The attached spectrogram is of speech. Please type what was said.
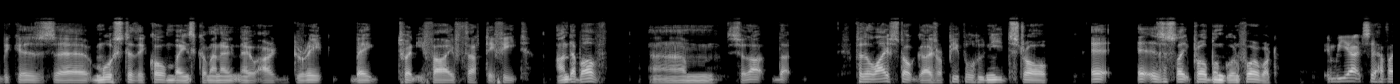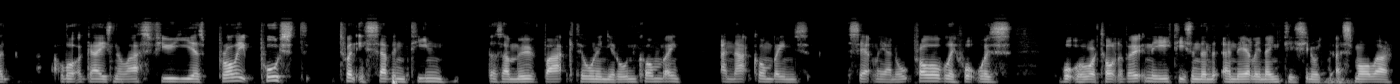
because uh, most of the combines coming out now are great big 25, 30 feet and above. Um, so that that for the livestock guys or people who need straw, it, it is a slight problem going forward. And we actually have a, a lot of guys in the last few years, probably post 2017, there's a move back to owning your own combine, and that combine's certainly a note. Probably what was what we were talking about in the 80s and the, and the early 90s. You know, a smaller,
